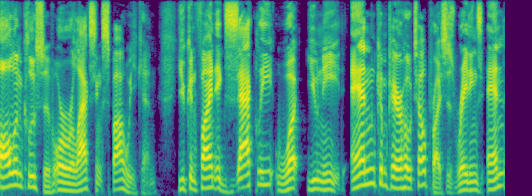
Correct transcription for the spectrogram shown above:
all inclusive or a relaxing spa weekend, you can find exactly what you need and compare hotel prices, ratings, and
